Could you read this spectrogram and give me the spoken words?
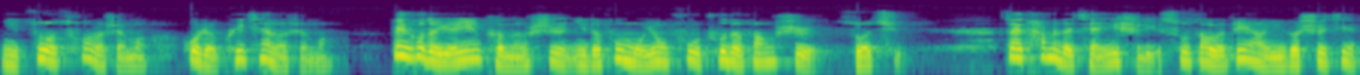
你做错了什么，或者亏欠了什么，背后的原因可能是你的父母用付出的方式索取，在他们的潜意识里塑造了这样一个世界，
